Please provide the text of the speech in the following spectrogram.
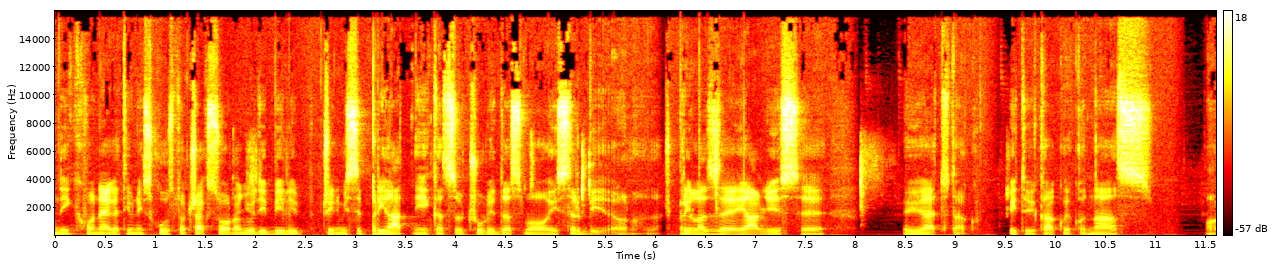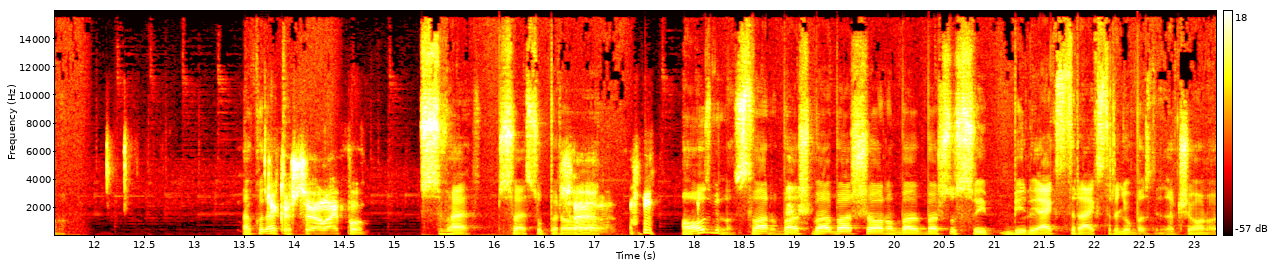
nikakvo negativno iskustvo, čak su ono ljudi bili, čini mi se, prijatniji kad su čuli da smo iz Srbije, ono, znači, prilaze, javljaju se i eto tako, pitaju kako je kod nas, ono. Tako da, Čekaš sve lepo. Sve, sve super. Sve. Ovaj, A ozbiljno, stvarno, baš, ba, baš, ono, ba, baš su svi bili ekstra, ekstra ljubazni. Znači, ono,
